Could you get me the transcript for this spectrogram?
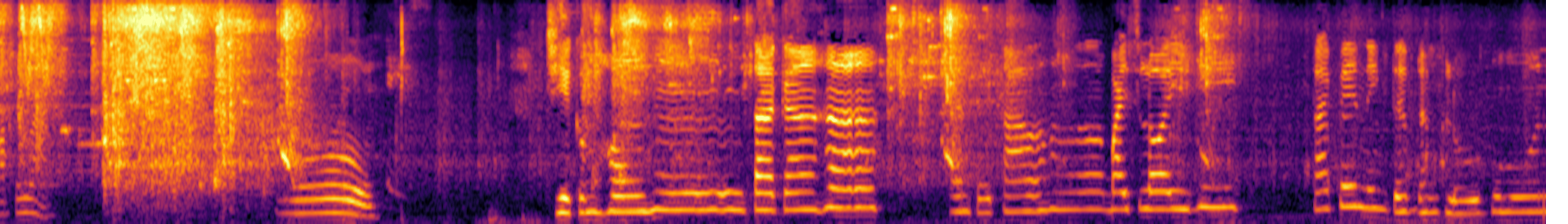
អត់ទេបាទអូជាកំហុងតាកាអែនទៅតើបាយស្លុយតែពេលនេះទើបដឹងខ្លួន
